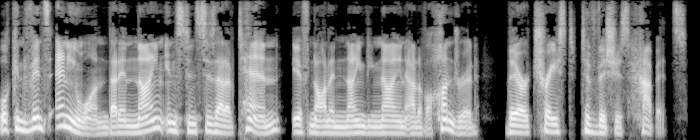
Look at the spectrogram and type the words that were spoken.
will convince anyone that in 9 instances out of 10, if not in 99 out of 100, they are traced to vicious habits.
